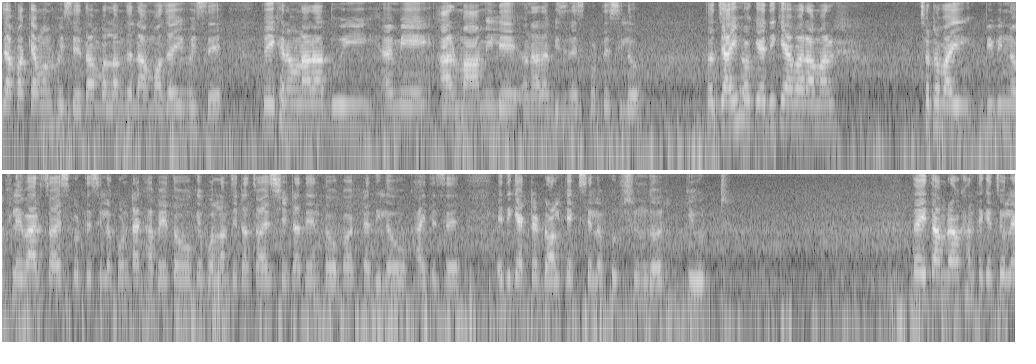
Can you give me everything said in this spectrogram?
যে, আপা, কেমন হয়েছে তো আমি বললাম যে, না, মজাই হয়েছে তো এখানে ওনারা দুই মেয়ে আর মা মিলে ওনারা বিজনেস করতেছিল। তো যাই হোক, এদিকে আবার আমার ছোট ভাই বিভিন্ন ফ্লেভার চয়েস করতেছিল, কোনটা খাবে? তো ওকে বললাম, যেটা চয়েস সেটা দেন। তো ওকে একটা দিল, ও খাইতেছে। এদিকে একটা ডল কেক ছিল, খুব সুন্দর কিউট তো এই তো আমরা ওখান থেকে চলে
